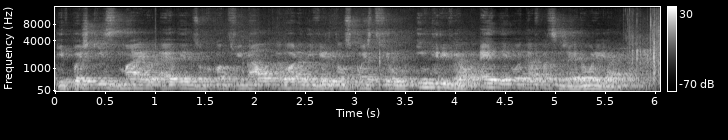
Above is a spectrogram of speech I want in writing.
e depois 15 de maio Aliens, o Reconto Final. Agora divirtam-se com este filme incrível, Alien, o Oitavo Passageiro. Obrigado.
